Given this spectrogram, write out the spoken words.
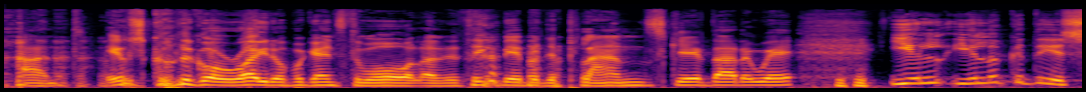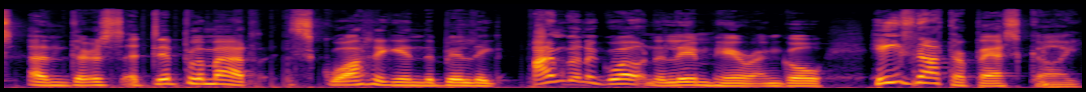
and it was going to go right up against the wall. And I think maybe the plans gave that away. You you look at this, and there's a diplomat squatting in the building. I'm going to go out on a limb here and go, he's not their best guy.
